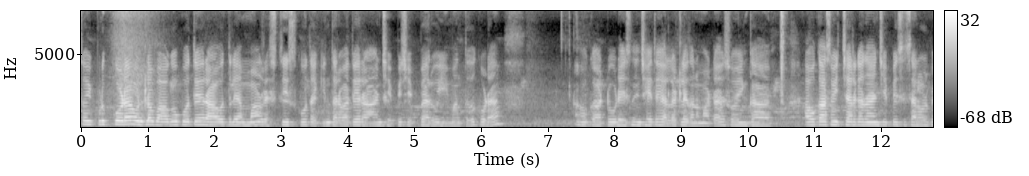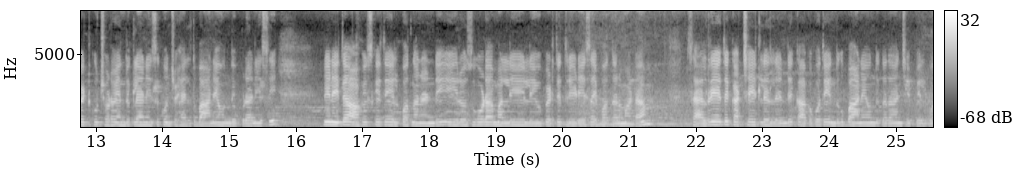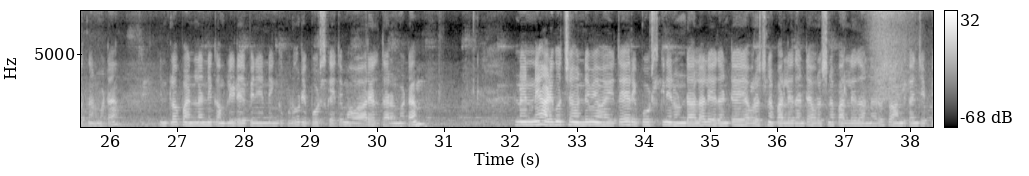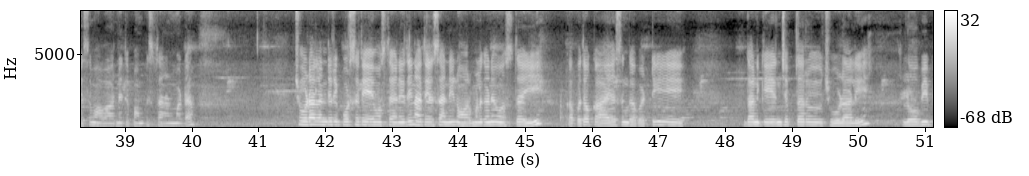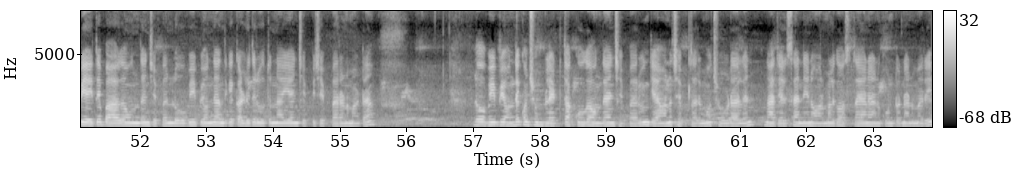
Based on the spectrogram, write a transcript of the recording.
సో ఇప్పుడు కూడా ఒంట్లో బాగోపోతే రావద్దులే అమ్మ రెస్ట్ తీసుకో తగ్గిన తర్వాతే రా అని చెప్పి చెప్పారు ఈ మంత్ కూడా. ఒక టూ డేస్ నుంచి అయితే వెళ్ళట్లేదు అనమాట సో ఇంకా అవకాశం ఇచ్చారు కదా అని చెప్పేసి సెలవులు పెట్టి కూర్చోవడం ఎందుకులే అనేసి కొంచెం హెల్త్ బాగానే ఉంది ఇప్పుడు అనేసి నేనైతే ఆఫీస్కి అయితే వెళ్ళిపోతున్నానండి. ఈ రోజు కూడా మళ్ళీ లీవ్ పెడితే త్రీ డేస్ అయిపోతుంది అనమాట శాలరీ అయితే కట్ చేయట్లేదులేండి. కాకపోతే ఎందుకు బాగానే ఉంది కదా అని చెప్పి వెళ్ళిపోతున్నాను అనమాట ఇంట్లో పనులన్నీ కంప్లీట్ అయిపోయినాయండి. ఇంక ఇప్పుడు రిపోర్ట్స్కి అయితే మా వారు వెళ్తారనమాట నిన్నే అడిగొచ్చామండి మేమైతే రిపోర్ట్స్కి నేను ఉండాలా? లేదంటే ఎవరు వచ్చినా పర్లేదు అంటే ఎవరు వచ్చినా పర్లేదు అన్నారు. సో అందుకని చెప్పేసి మా వారిని అయితే పంపిస్తానమాట చూడాలండి రిపోర్ట్స్ అయితే ఏం వస్తాయనేది నాకు తెలిసి అన్నీ నార్మల్గానే వస్తాయి. కాకపోతే ఒక ఆయాసం కాబట్టి దానికి ఏం చెప్తారో చూడాలి. లో బీపీ అయితే బాగా ఉందని చెప్పాను. లో బీపీ ఉంది అందుకే కళ్ళు తిరుగుతున్నాయి అని చెప్పి చెప్పారనమాట లో బీపీ ఉంది కొంచెం బ్లడ్ తక్కువగా ఉంది అని చెప్పారు. ఇంకేమైనా చెప్తారేమో చూడాలని నాకు తెలిసి అన్నీ నార్మల్గా వస్తాయని అనుకుంటున్నాను మరి.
